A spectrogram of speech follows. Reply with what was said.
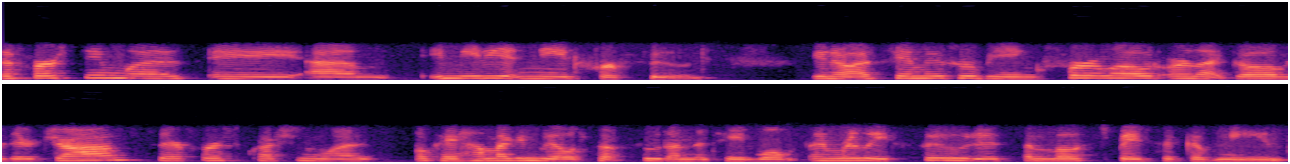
the first theme was a um, immediate need for food. You know, as families were being furloughed or let go of their jobs, their first question was, okay, how am I going to be able to put food on the table? And really, food is the most basic of needs.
